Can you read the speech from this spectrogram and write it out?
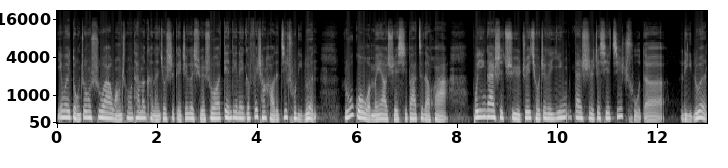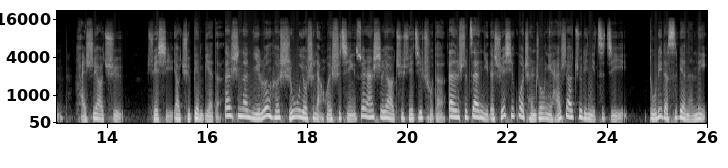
因为董仲舒啊、王冲他们可能就是给这个学说奠定了一个非常好的基础理论。如果我们要学习八字的话，不应该是去追求这个因，但是这些基础的理论还是要去学习，要去辨别的。但是呢，理论和实物又是两回事情。虽然是要去学基础的，但是在你的学习过程中，你还是要距离你自己独立的思辨能力，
